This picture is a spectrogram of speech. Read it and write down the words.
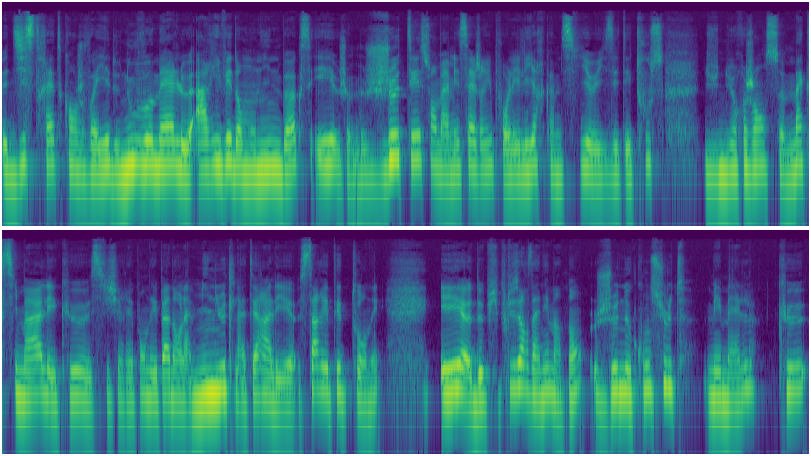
euh, distraite quand je voyais de nouveaux mails arriver dans mon inbox et je me jetais sur ma messagerie pour les lire comme si euh, ils étaient tous d'une urgence maximale et que euh, si j'y répondais pas dans la minute, la Terre allait s'arrêter de tourner. Et depuis plusieurs années maintenant, je ne consulte mes mails que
